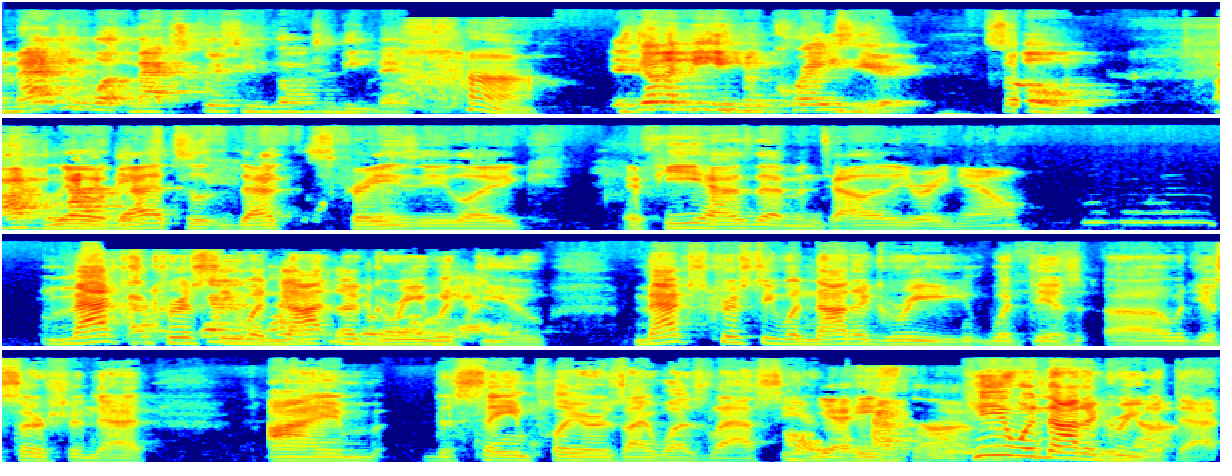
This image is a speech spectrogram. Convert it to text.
Imagine what Max Christie is going to be next. Huh. It's going to be even crazier. So, I, I Yo, think- that's that's crazy. Like if he has that mentality right now, Max That's- Christie would not agree with you. Max Christie would not agree with this uh with the assertion that I'm the same player as I was last year. Oh, yeah, he's not. He would not agree not. with that.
